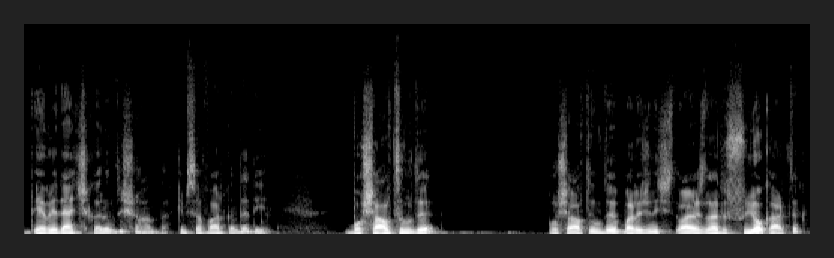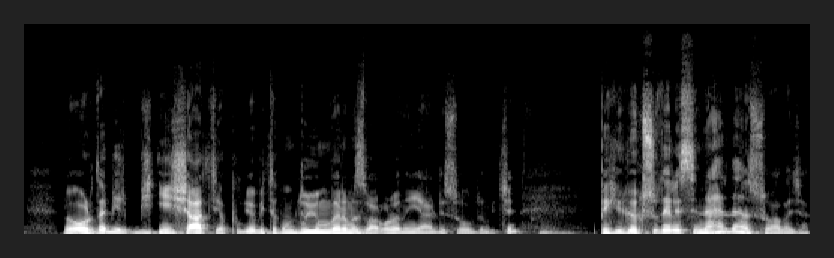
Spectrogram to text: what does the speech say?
devreden çıkarıldı şu anda. Kimse farkında değil. Boşaltıldı. Boşaltıldı. Barajın iç, barajlarda su yok artık. Ve orada bir, bir inşaat yapılıyor. Bir takım duyumlarımız var oranın yerlisi olduğum için. Peki Göksu Deresi nereden su alacak?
